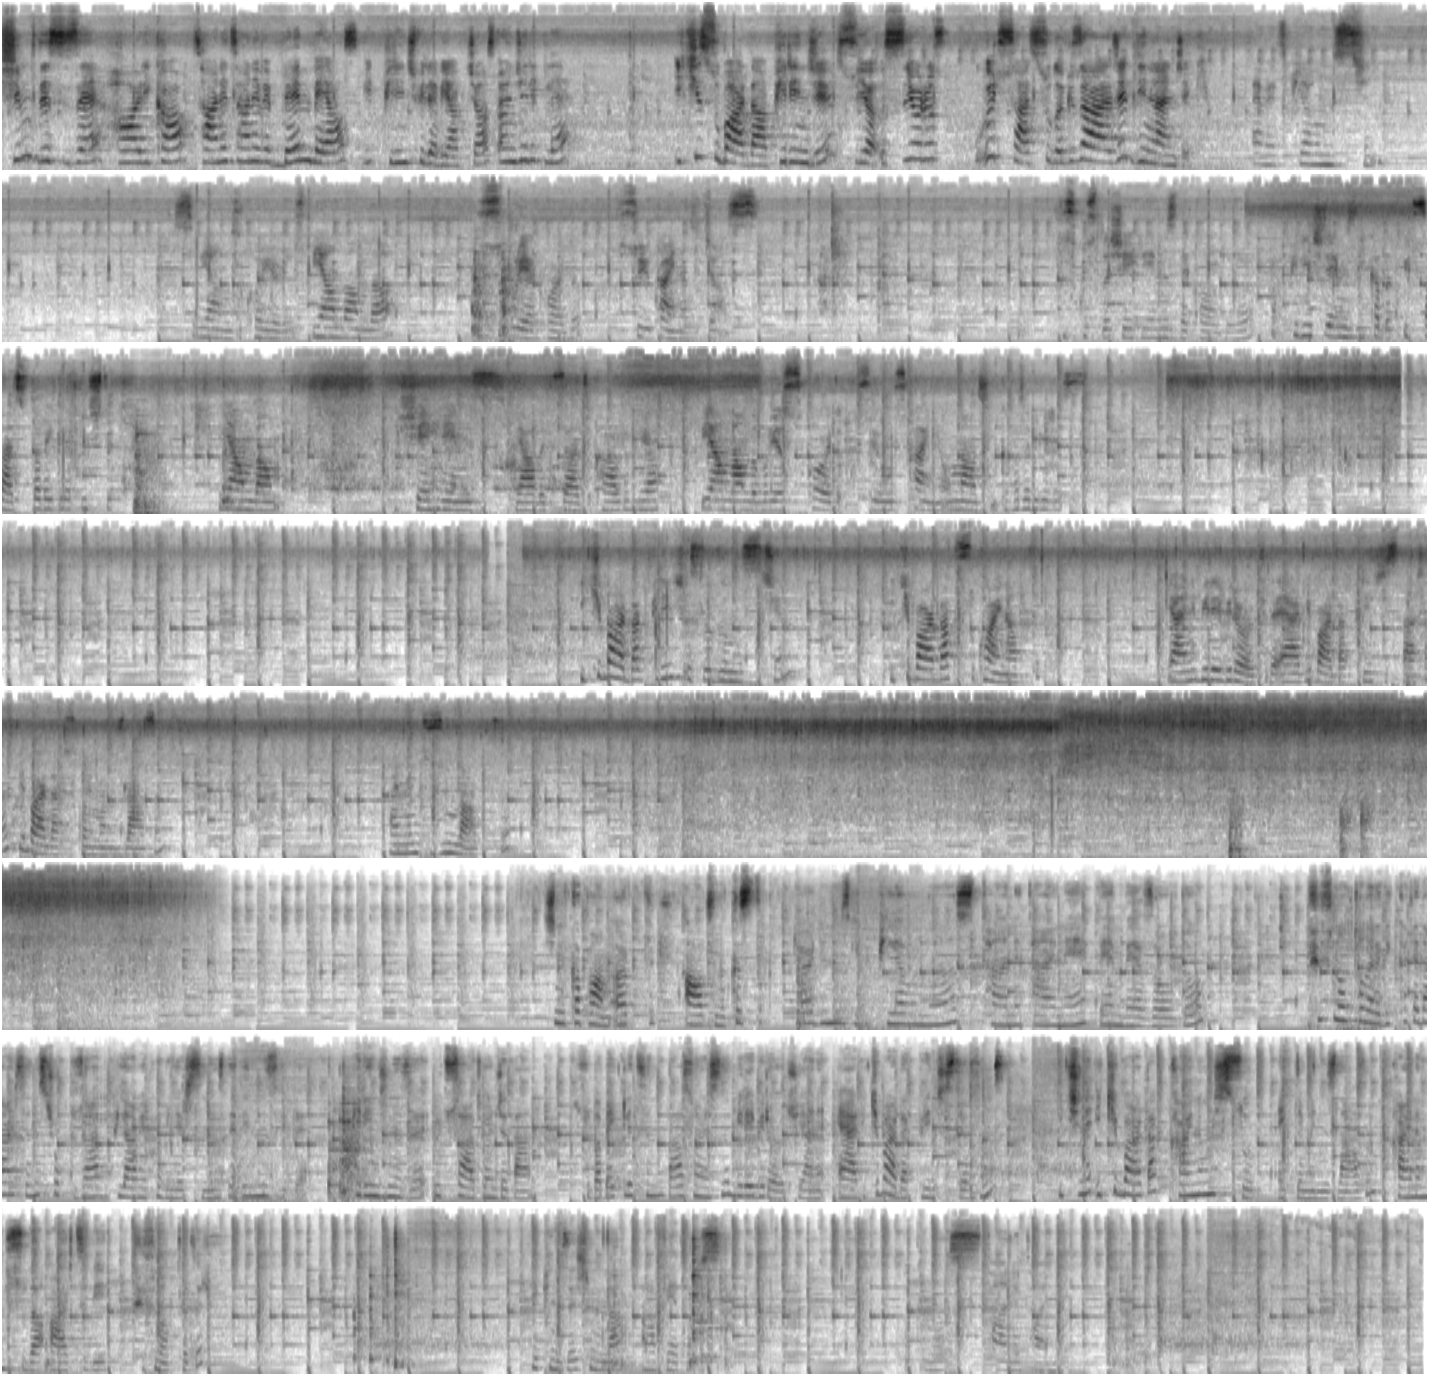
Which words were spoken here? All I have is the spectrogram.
Şimdi de size harika tane tane ve bembeyaz bir pirinç pilavı yapacağız. Öncelikle 2 su bardağı pirinci suya ısıyoruz. Bu 3 saat suda güzelce dinlenecek. Evet pilavımız için sıvı koyuyoruz. Bir yandan da su buraya koyduk. Suyu kaynatacağız. Kuskusta şehriyemizi de koyduk. Pirinçlerimizi yıkadık. 3 saat suda bekletmiştik. Bir yandan şehriyemiz yağda güzelce kavruluyor. Bir yandan da buraya su koyduk. Suyumuz kaynıyor. Onun altını kapatabiliriz. İki bardak pirinç ısladığımız için iki bardak su kaynattık. Yani birebir ölçüde eğer bir bardak pirinç isterseniz bir bardak su koymanız lazım. Annem tuzunu da attı. Şimdi kapağını örttük, altını kıstık. Gördüğünüz gibi pilavımız tane tane bembeyaz oldu. Püf noktalara dikkat ederseniz çok güzel bir pilav yapabilirsiniz. Dediğimiz gibi pirincinizi 3 saat önceden suda bekletin. Daha sonrasında birebir ölçü. Yani eğer 2 bardak pirinç istiyorsanız içine 2 bardak kaynamış su eklemeniz lazım. Kaynamış su da artı bir püf noktadır. Hepinize şimdiden afiyet olsun.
